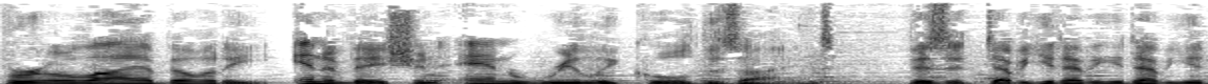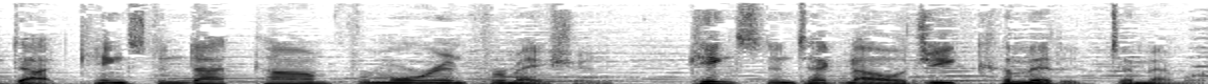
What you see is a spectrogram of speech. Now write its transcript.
For reliability, innovation, and really cool designs, visit www.kingston.com for more information. Kingston Technology committed to memory.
